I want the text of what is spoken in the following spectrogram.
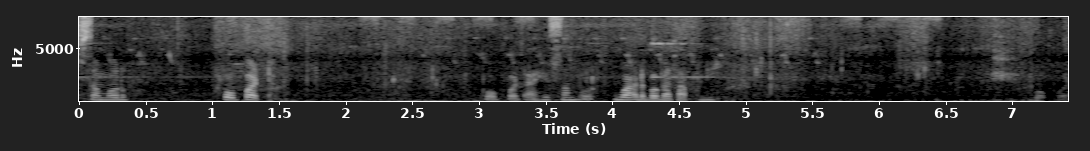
समोर पोपट. पोपट आहे समोर. वाट बघत आपली पोपट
